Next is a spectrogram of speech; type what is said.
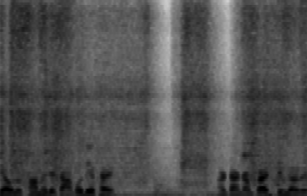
ચાવલો સામે જે ટાંકો દેખાય, આ ટાંકામાં કાસ્ટિંગ આવે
